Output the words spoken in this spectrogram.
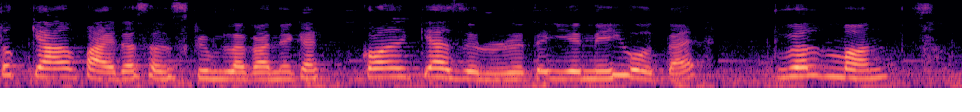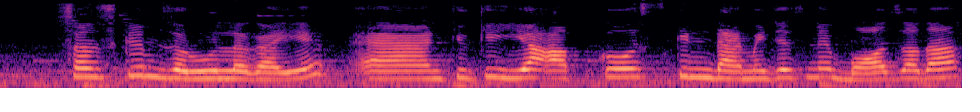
तो क्या फ़ायदा सनस्क्रीन लगाने का? कौन, क्या ज़रूरत है? ये नहीं होता है। ट्वेल्व मंथ सनस्क्रीन ज़रूर लगाइए एंड क्योंकि यह आपको स्किन डैमेजेस में बहुत ज़्यादा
